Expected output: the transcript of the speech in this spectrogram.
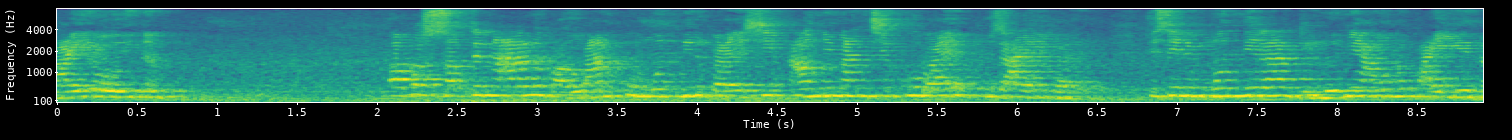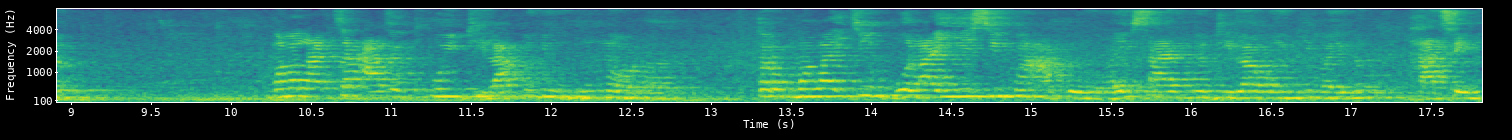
बाहिर होइन। अब सत्यनारायण भगवान्को मन्दिर भएपछि आउने मान्छे को भए पुजारी भए। त्यसैले मन्दिरमा ढिलो नि आउनु पाइएन। मलाई लाग्छ आज कोही ढिला पनि हुनुहुन्न होला। तर मलाई चाहिँ बोलाइएपछि म आएको हो। है सायद म ढिला भएँ कि भएन थाहा छैन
